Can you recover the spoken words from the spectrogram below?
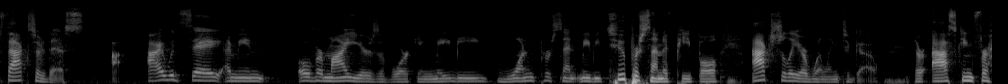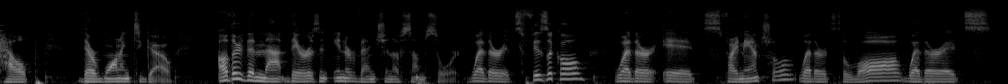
facts are this I, I would say, I mean, over my years of working, maybe 1%, maybe 2% of people actually are willing to go. They're asking for help, they're wanting to go. Other than that, there is an intervention of some sort, whether it's physical, whether it's financial, whether it's the law, whether it's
